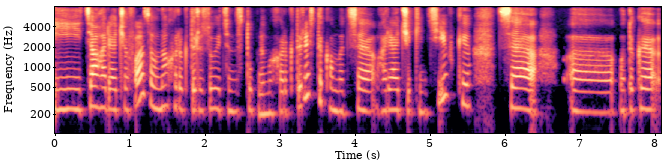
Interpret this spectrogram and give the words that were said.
І ця гаряча фаза вона характеризується наступними характеристиками: це гарячі кінцівки, це е, отаке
